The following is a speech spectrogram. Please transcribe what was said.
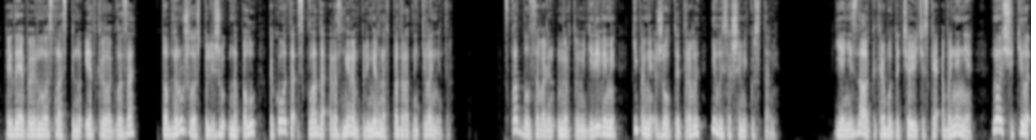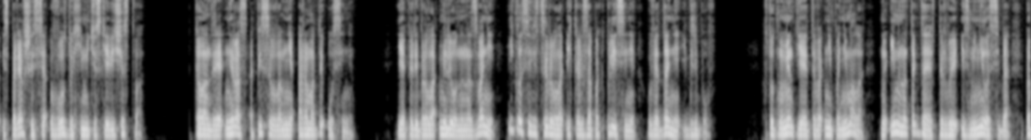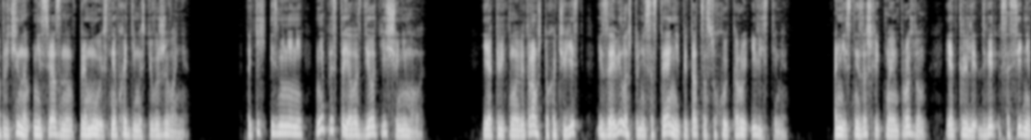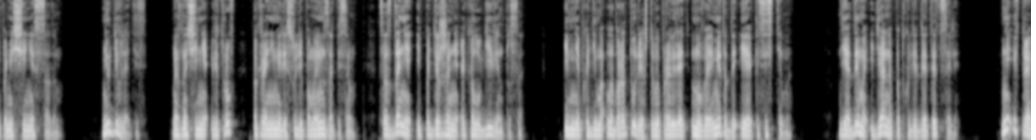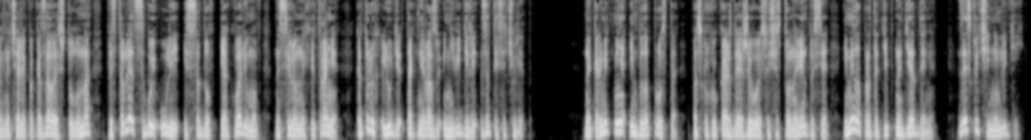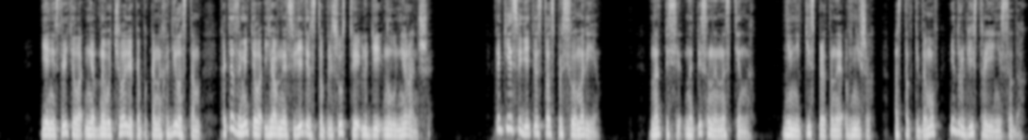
Когда я повернулась на спину и открыла глаза, то обнаружила, что лежу на полу какого-то склада размером примерно в квадратный километр. Склад был завален мертвыми деревьями, кипами желтой травы и высохшими кустами. Я не знала, как работает человеческое обоняние, но ощутила испарявшиеся в воздух химические вещества. Каландрия не раз описывала мне ароматы осени. Я перебрала миллионы названий и классифицировала их как запах плесени, увядания и грибов. В тот момент я этого не понимала, Но именно тогда я впервые изменила себя по причинам, не связанным впрямую с необходимостью выживания. Таких изменений мне предстояло сделать еще немало. Я крикнула ветрам, что хочу есть, и заявила, что не в состоянии питаться сухой корой и листьями. Они снизошли к моим просьбам и открыли дверь в соседнее помещение с садом. Не удивляйтесь. Назначение ветров, по крайней мере, судя по моим записям, создание и поддержание экологии Вентуса. Им необходима лаборатория, чтобы проверять новые методы и экосистемы. Диадема идеально подходит для этой цели. Мне и впрямь вначале показалось, что Луна представляет собой улей из садов и аквариумов, населенных ветрами, которых люди так ни разу и не видели за тысячу лет. Накормить меня им было просто, поскольку каждое живое существо на Вентусе имело прототип на диадеме, за исключением людей. Я не встретила ни одного человека, пока находилась там, хотя заметила явное свидетельство присутствия людей на Луне раньше. «Какие свидетельства?» – спросила Мария. Надписи, написанные на стенах, дневники, спрятанные в нишах, остатки домов и других строений в садах.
